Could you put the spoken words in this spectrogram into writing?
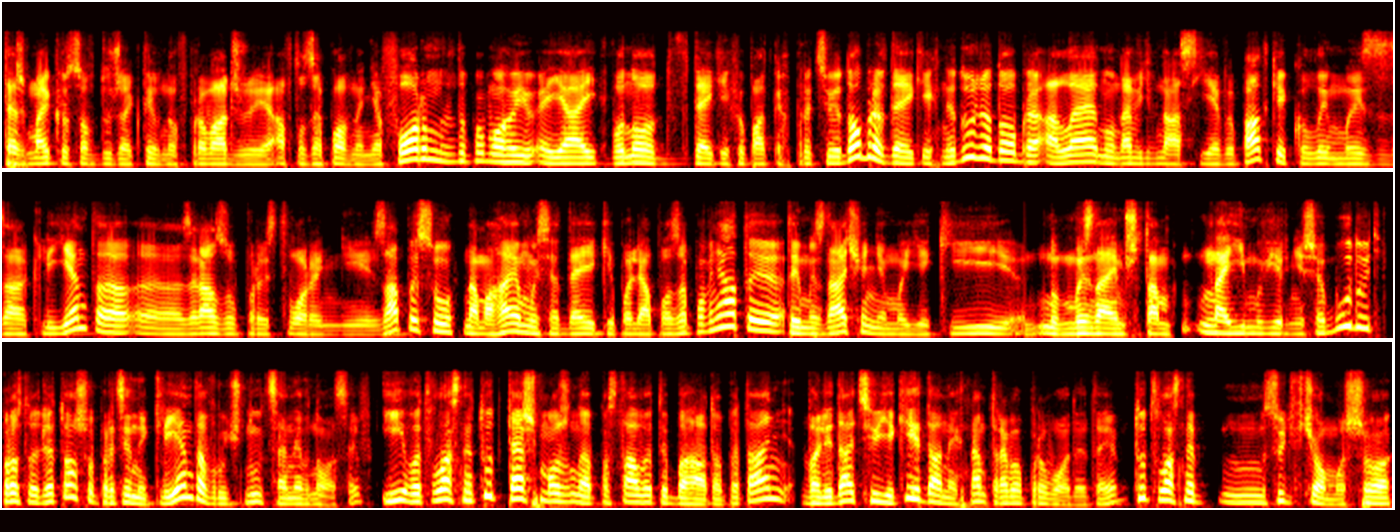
теж Microsoft дуже активно впроваджує автозаповнення форм з допомогою AI. Воно в деяких випадках працює добре, в деяких не дуже добре. Але ну навіть в нас є випадки, коли ми за клієнта е, зразу при створенні запису намагаємося деякі поля позаповняти тими значеннями, які ну ми знаємо, що там найімовірніше будуть, просто для того, щоб працівник клієнта вручну це не вносив. І от власне тут теж можна поставити багато питань, валідацію яких даних нам треба проводити. Тут власне суть в чому, що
